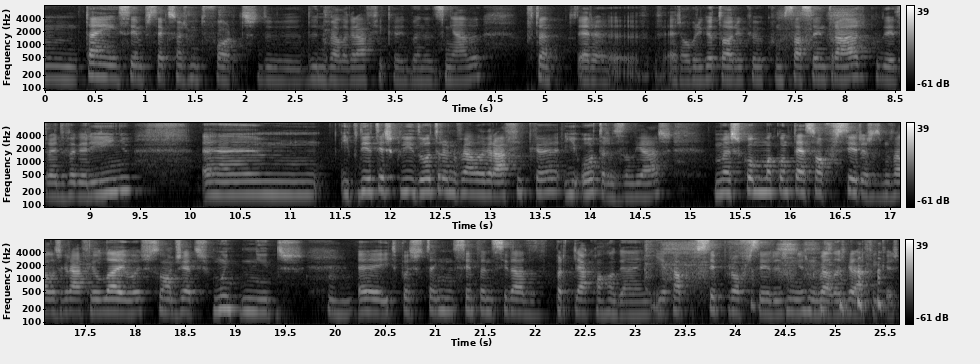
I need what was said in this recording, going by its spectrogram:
hum, têm sempre secções muito fortes de, de novela gráfica e de banda desenhada. Portanto, era, era obrigatório que eu começasse a entrar, entrei devagarinho. hum, e podia ter escolhido outra novela gráfica, e outras, aliás, mas como me acontece oferecer as novelas gráficas, eu leio-as, são objetos muito bonitos Uhum. Uh, e depois tenho sempre a necessidade de partilhar com alguém e acabo por sempre oferecer as minhas novelas gráficas.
